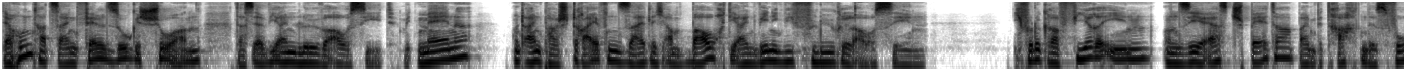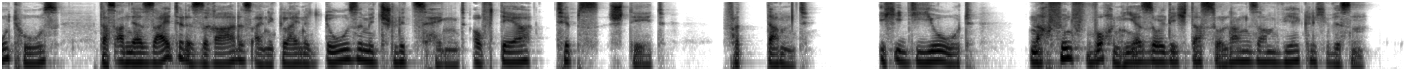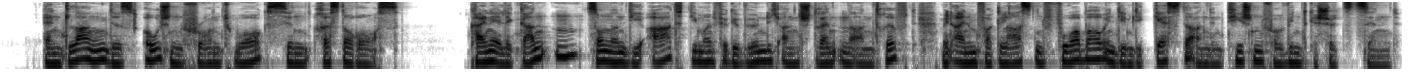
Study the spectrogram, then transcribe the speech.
Der Hund hat sein Fell so geschoren, dass er wie ein Löwe aussieht, mit Mähne und ein paar Streifen seitlich am Bauch, die ein wenig wie Flügel aussehen. Ich fotografiere ihn und sehe erst später beim Betrachten des Fotos, dass an der Seite des Rades eine kleine Dose mit Schlitz hängt, auf der Tipps steht. Verdammt, ich Idiot. Nach fünf Wochen hier sollte ich das so langsam wirklich wissen. Entlang des Oceanfront Walks sind Restaurants. Keine eleganten, sondern die Art, die man für gewöhnlich an Stränden antrifft, mit einem verglasten Vorbau, in dem die Gäste an den Tischen vor Wind geschützt sind.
